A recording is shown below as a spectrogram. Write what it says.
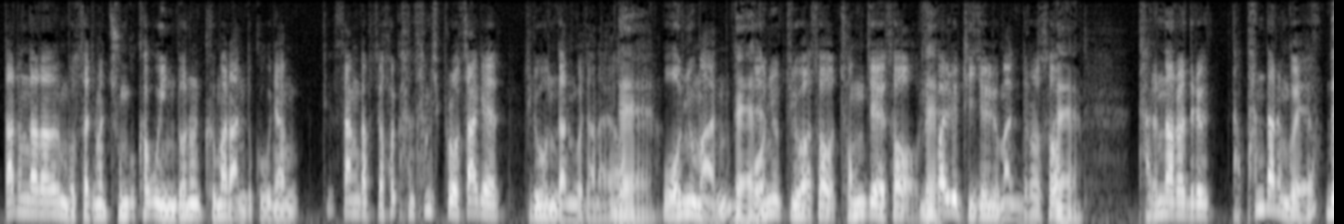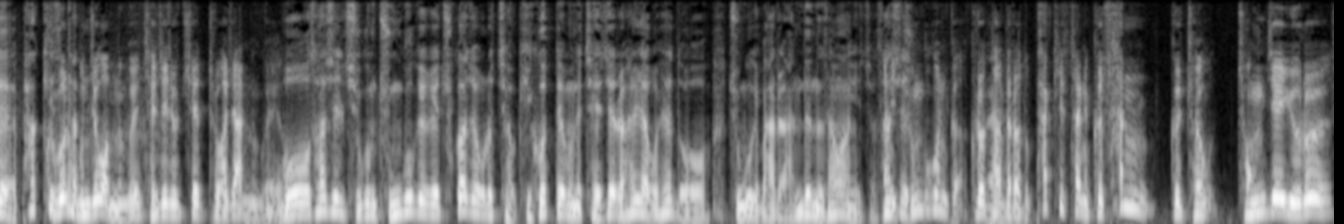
다른 나라는 못 사지만 중국하고 인도는 그 말 안 듣고 그냥 싼 값에 한 30% 싸게 들여온다는 거잖아요. 네. 원유만 네. 원유 들여와서 정제해서 네. 휘발유 디젤유 만들어서 네. 다른 나라들을 다 판다는 거예요? 네, 파키스탄 그거는 문제가 없는 거예요. 제재 조치에 들어가지 않는 거예요. 뭐 사실 지금 중국에게 추가적으로 저 기것 때문에 제재를 하려고 해도 중국이 말을 안 듣는 상황이죠. 사실 아니, 중국은 그, 그렇다 네. 하더라도 파키스탄이 그 산그 그 정제유를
